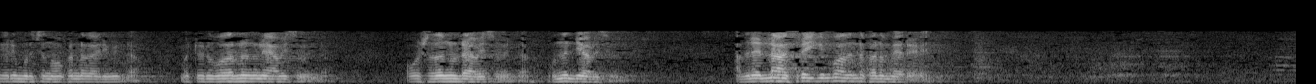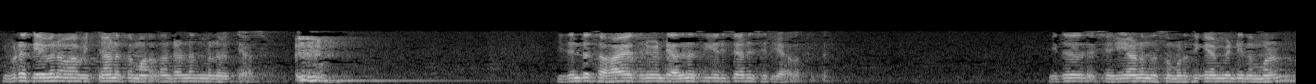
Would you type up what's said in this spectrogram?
കീറി മുറിച്ച് നോക്കേണ്ട കാര്യമില്ല. മറ്റൊരു ഉപകരണങ്ങളുടെ ആവശ്യമില്ല. ഔഷധങ്ങളുടെ ആവശ്യമില്ല. ഒന്നിന്റെ ആവശ്യമില്ല. അതിനെല്ലാം ആശ്രയിക്കുമ്പോൾ അതിന്റെ ഫലം വേറെയായി ഇവിടെ കേവലം ആ വിജ്ഞാനത്തെ മാത്രം രണ്ടും തമ്മിലുള്ള വ്യത്യാസം. ഇതിന്റെ സഹായത്തിന് വേണ്ടി അതിനെ സ്വീകരിച്ചാലും ശരിയാകത്തില്ല. ഇത് ശരിയാണെന്ന് സമർത്ഥിക്കാൻ വേണ്ടി നമ്മൾ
